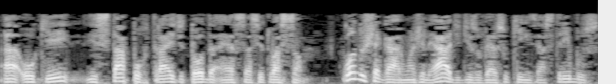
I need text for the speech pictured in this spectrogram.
ah, o que está por trás de toda essa situação. Quando chegaram a Gileade, diz o verso 15, as tribos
